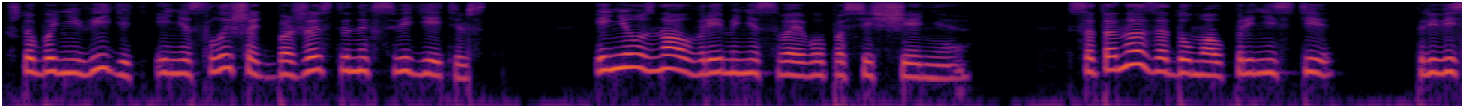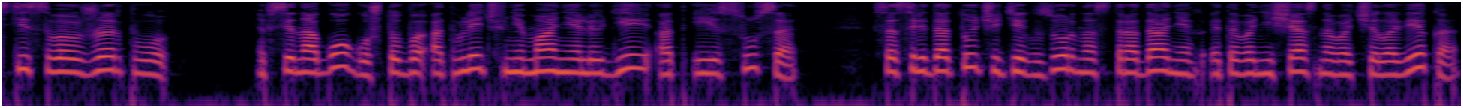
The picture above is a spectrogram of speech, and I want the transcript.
чтобы не видеть и не слышать божественных свидетельств, и не узнал времени своего посещения. Сатана задумал принести, привести свою жертву в синагогу, чтобы отвлечь внимание людей от Иисуса сосредоточить их взор на страданиях этого несчастного человека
